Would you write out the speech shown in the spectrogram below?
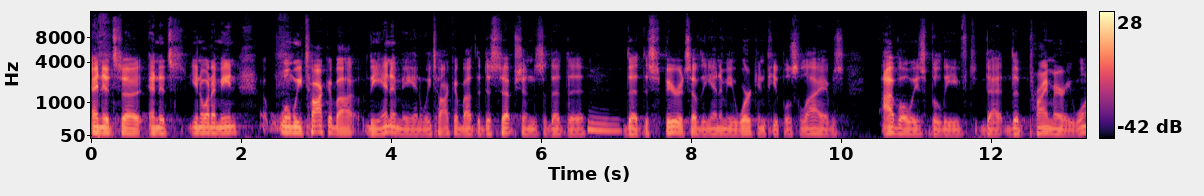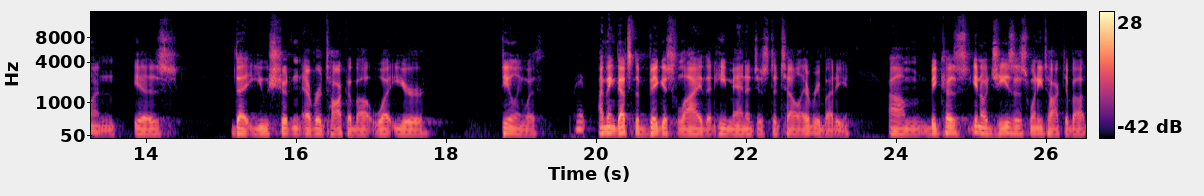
and it's, uh, and it's, you know what I mean? When we talk about the enemy and we talk about the deceptions that the mm. that the spirits of the enemy work in people's lives, I've always believed that the primary one is that you shouldn't ever talk about what you're dealing with. Right. I think that's the biggest lie that he manages to tell everybody. Um, because you know Jesus, when he talked about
